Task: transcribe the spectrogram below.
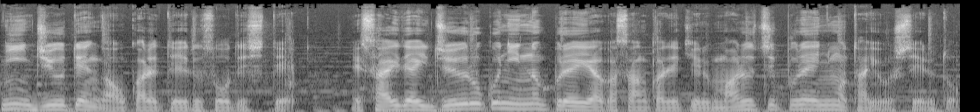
に重点が置かれているそうでして最大16人のプレイヤーが参加できるマルチプレイにも対応していると。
